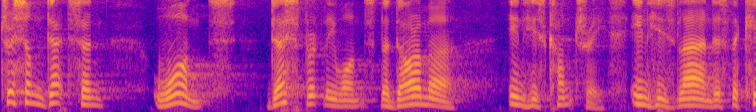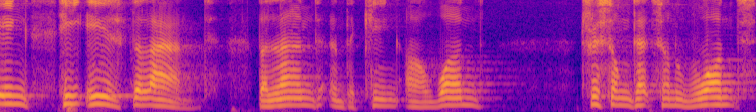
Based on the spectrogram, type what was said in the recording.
Trisong Detsen wants, desperately wants the Dharma in his country, in his land. As the king, he is the land. The land and the king are one. Trisong Detsen wants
